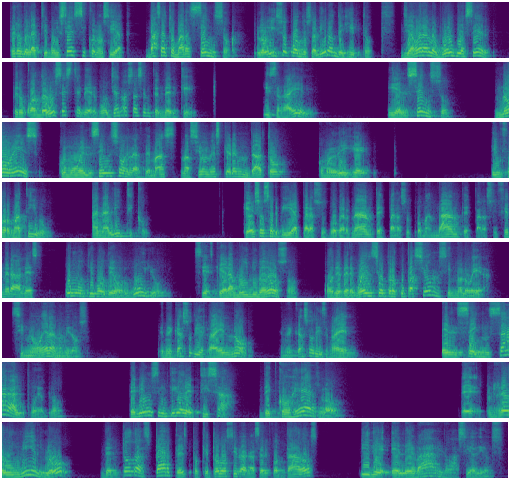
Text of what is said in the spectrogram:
pero de las que Moisés sí conocía vas a tomar censo. Lo hizo cuando salieron de Egipto y ahora lo vuelve a hacer. Pero cuando usa este verbo, ya nos hace entender que Israel y el censo no es como el censo en las demás naciones, que era un dato, como le dije, informativo, analítico, que eso servía para sus gobernantes, para sus comandantes, para sus generales, un motivo de orgullo si es que era muy numeroso, o de vergüenza o preocupación si no lo era, si no era numeroso. En el caso de Israel no. En el caso de Israel, el censar al pueblo tenía un sentido de tizar, de cogerlo, de reunirlo de todas partes, porque todos iban a ser contados, y de elevarlo hacia Dios.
